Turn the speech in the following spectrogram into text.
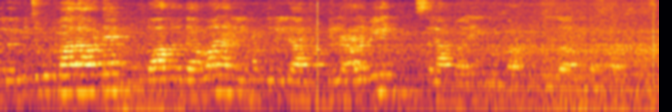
തആല ഒരുമിച്ച് കൂട്ടുമാറാവട്ടെ. അലഹമുല്ലാ അസ്സലാമു അലൈക്കും വറഹ്മത്തുള്ളാഹി വബറകാതുഹു.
